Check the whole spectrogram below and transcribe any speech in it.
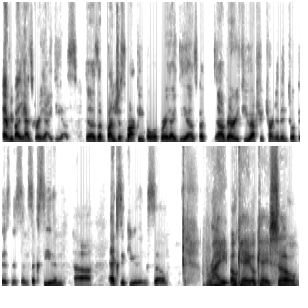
Everybody has great ideas. There's a bunch of smart people with great ideas, but uh, very few actually turn it into a business and succeed in uh, executing. So Right. Okay. Okay. So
